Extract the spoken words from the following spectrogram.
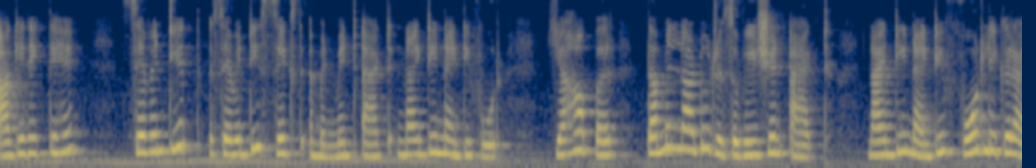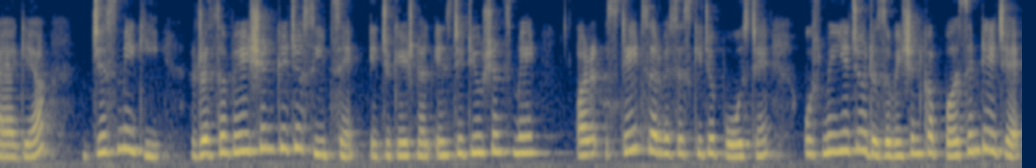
आगे देखते हैं seventy seventy six amendment act 1994 यहाँ पर तमिलनाडु रिजर्वेशन एक्ट 1994 लेकर आया गया, जिसमें कि रिजर्वेशन के जो सीट्स हैं, एजुकेशनल इंस्टीट्यूशंस में और स्टेट सर्विसेज़ की जो पोस्ट हैं, उसमें ये जो रिजर्वेशन का परसेंटेज है,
